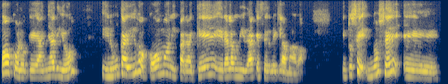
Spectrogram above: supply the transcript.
poco lo que añadió y nunca dijo cómo ni para qué era la unidad que se reclamaba. Entonces, no sé, eh,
